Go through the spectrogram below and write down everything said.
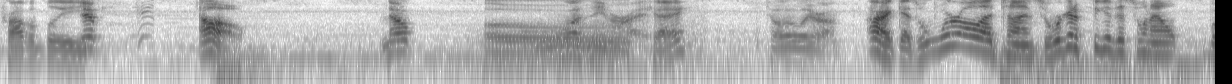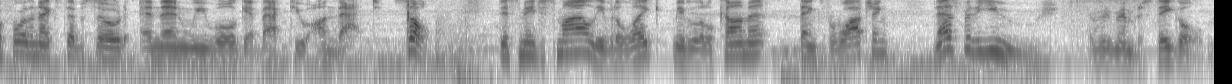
Probably. Yep. Oh. Nope. Oh. Wasn't even right. Okay. Totally wrong. All right, guys. Well, we're all out of time, so we're gonna figure this one out before the next episode, and then we will get back to you on that. So, this made you smile, leave it a like, maybe a little comment. Thanks for watching. And as for the huge, everybody remember to stay golden.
